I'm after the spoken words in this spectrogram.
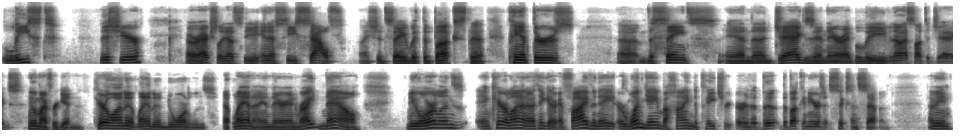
least this year, or actually, that's the NFC South I should say, with the Bucks, the Panthers, um, the Saints, and the Jags in there, I believe. No, that's not the Jags. Who am I forgetting? Carolina, Atlanta, and New Orleans. Atlanta in there, and right now, New Orleans and Carolina, I think, are at five and eight, or one game behind the Patriot or the the Buccaneers at six and seven. I mean,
